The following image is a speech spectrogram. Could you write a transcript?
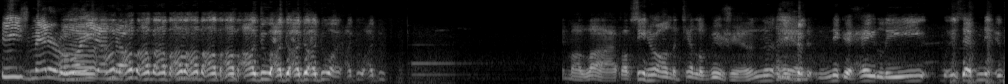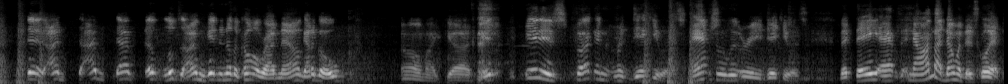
He's met her Uh, before. He doesn't I'll, know. I'll, I'll, I'll, I'll, I'll, I'll, I'll do, I'll do, I'll do, I'll do, I'll do, I'll do. In my life, I've seen her on the television, and Nikki Haley is that. Ni- that- I, I, I, uh, looks, I'm getting another call right now. Gotta go. Oh my god. It, it is fucking ridiculous. Absolutely ridiculous. That they ab- now I'm not done with this clip.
